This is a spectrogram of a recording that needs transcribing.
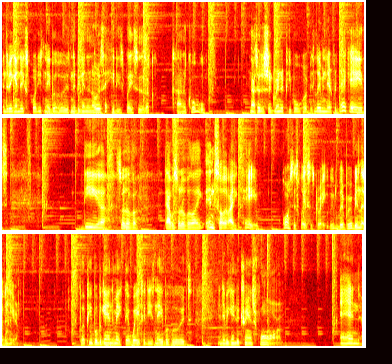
And they began to explore these neighborhoods and they began to notice hey, these places are kind of cool. Now, to the chagrin of people who have been living there for decades, the uh, sort of a, that was sort of a like insult like, hey, of course this place is great. We've, we've been living here. But people began to make their way to these neighborhoods and they begin to transform. And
